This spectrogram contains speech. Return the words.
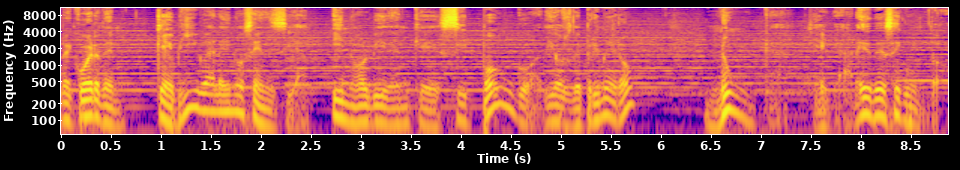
Recuerden que viva la inocencia y no olviden que si pongo a Dios de primero, nunca llegaré de segundo.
